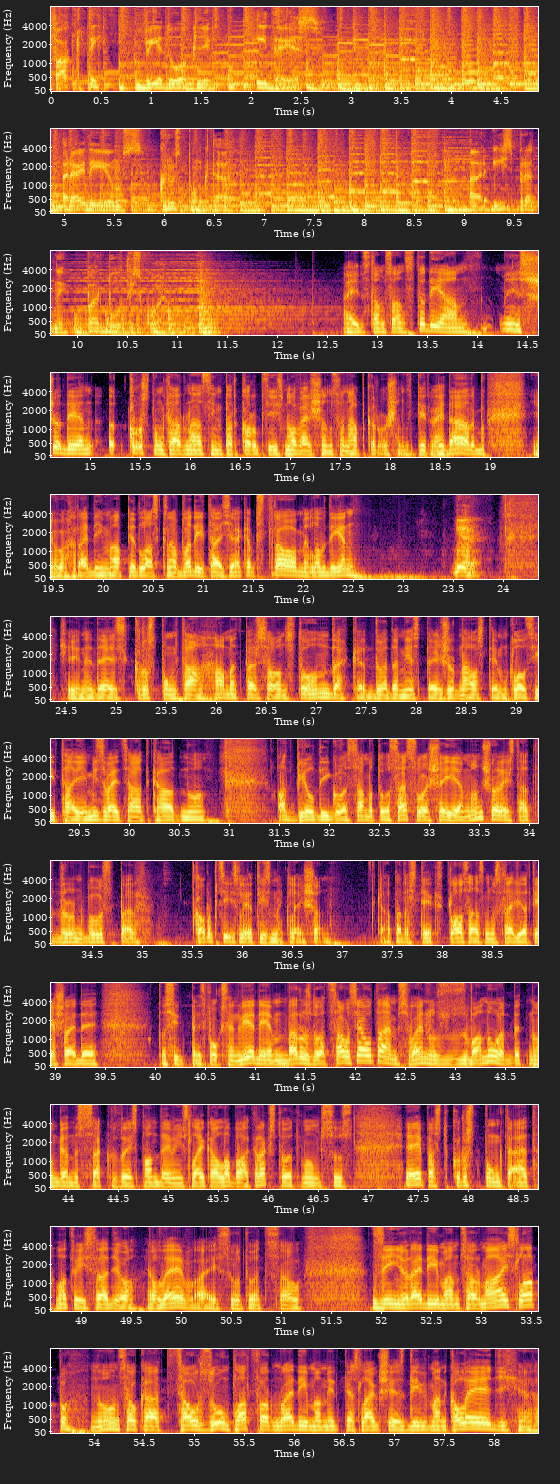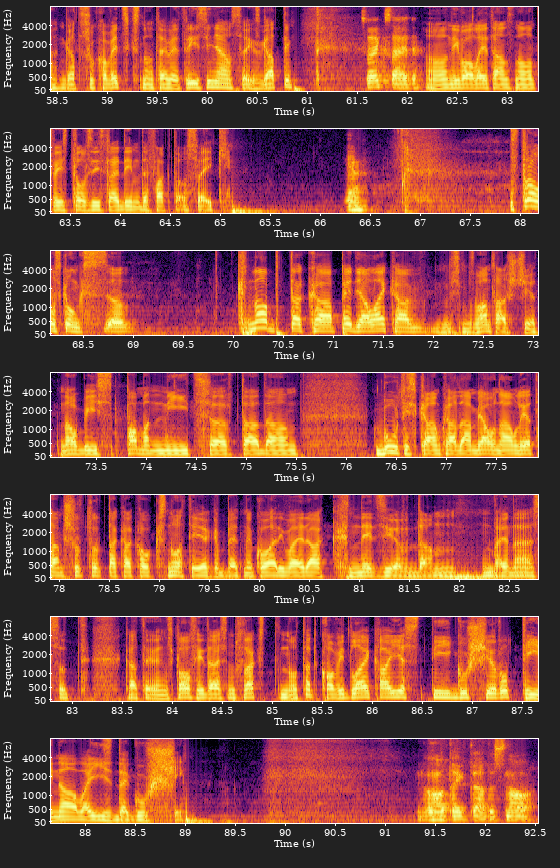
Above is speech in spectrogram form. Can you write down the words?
Fakti, viedokļi, idejas. Raidījums Kruspunkta ar izpratni par būtisko. Aizsmeļamies Tamsons studijā. Mēs šodien krustpunktā runāsim par korupcijas novēršanas un apkarošanas biroja darbu, jo raidījumā piedalās knapu vadītājs Jēkabs Straumi. Labdien! Dien. Šī nedēļas krustpunktā amatpersonu stunda, kad dodam iespēju žurnālistiem klausītājiem izvaicāt kādu no atbildīgo amatos esošajiem, un šoreiz tā tad runa būs par korupcijas lietu izmeklēšanu. Kā parasti tiek klausās mūsu raidījā tiešraidē, tas ir pēc pusdien vieniem. Var uzdot savus jautājumus, vai nu zvanot, bet, nu, gan es saku, uzreiz pandēmijas laikā labāk rakstot mums uz e-pasta krustpunkta ēt Latvijas radio LV vai sūtot savu ziņu raidījumam caur mājaslapu. Nu, un savukārt caur Zoom platformu raidījumam ir pieslēgušies divi mani kolēģi. Gats Suhaveckis no TV3 ziņām. Sveiks, Gati! Sveiks, Aida! Un Ivo Leitāns no Latvijas televīzijas raidījuma de facto sveiki! Ja. Straumskungs, knap tā kā pēdējā laikā, vismaz man tā šķiet, nav bijis pamanīts ar tādām būtiskām kādām jaunām lietām. Šur tur tā kā kaut kas notiek, bet neko arī vairāk nedzirdam. Vai neesat, kā te viens klausītājs mums raksta, nu tad Covid laikā iestīguši rutīnā vai izdeguši? Noteikti tā tas nav.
